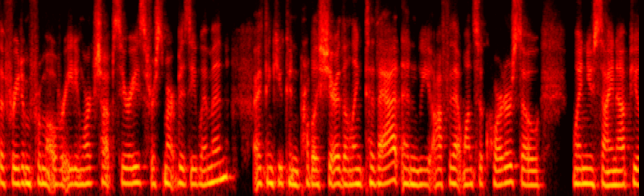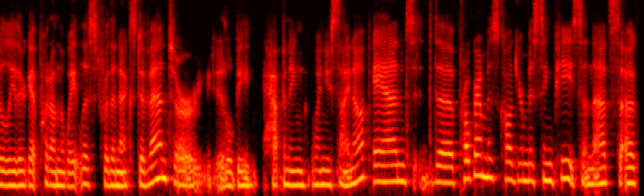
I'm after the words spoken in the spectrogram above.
the Freedom from Overeating workshop series for smart, busy women. I think you can probably share the link to that. And we offer that once a quarter. So when you sign up, you'll either get put on the wait list for the next event or it'll be happening when you sign up. And the program is called Your Missing Piece. And that's a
